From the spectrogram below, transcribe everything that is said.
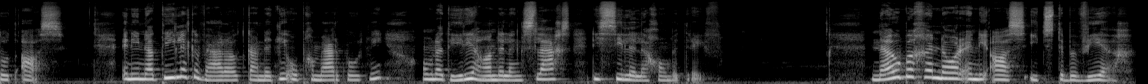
tot as. In die natuurlijke wereld kan dit nie opgemerk word nie, omdat hierdie handeling slechts die siele lichaam betref. Nou begin daar in die as iets te beweeg.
